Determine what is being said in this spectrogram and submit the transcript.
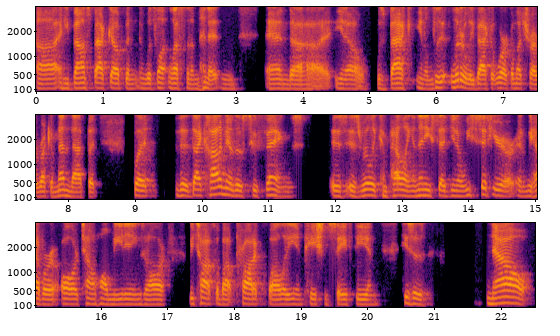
uh, and he bounced back up and, and with less than a minute and and uh, you know was back you know li- literally back at work i'm not sure i recommend that but but the dichotomy of those two things is is really compelling. And then he said you know we sit here and we have our all our town hall meetings and all our we talk about product quality and patient safety. And he says now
